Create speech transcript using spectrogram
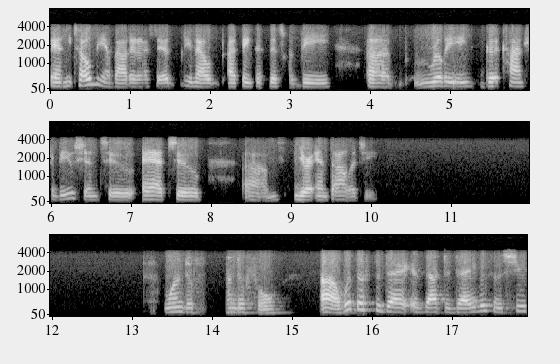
and he told me about it, I said, you know, I think that this would be a really good contribution to add to um, your anthology. Wonderful, wonderful. Uh, with us today is Dr. Davis, and she's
